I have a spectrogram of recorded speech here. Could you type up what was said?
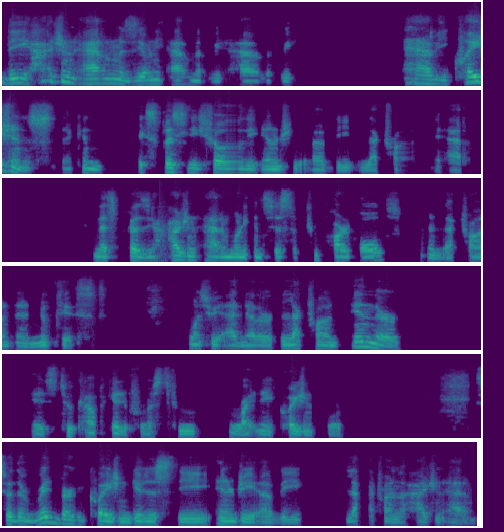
the hydrogen atom is the only atom that we have that we have equations that can explicitly show the energy of the electron in the atom. And that's because the hydrogen atom only consists of two particles, an electron and a nucleus. Once we add another electron in there, it's too complicated for us to write an equation for. So the Rydberg equation gives us the energy of the electron in the hydrogen atom.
